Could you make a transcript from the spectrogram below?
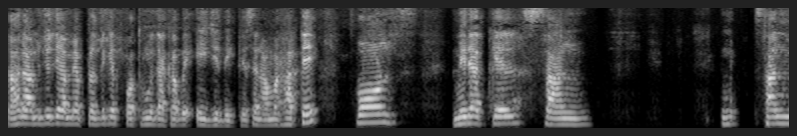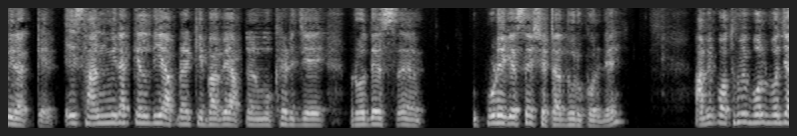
তাহলে আমি যদি আমি আপনাদেরকে প্রথমে দেখাবো, এই যে দেখতেছেন আমার হাতে Pond's miracle sun sun miracle এই সান মিরাক্কেল দিয়ে আপনার কীভাবে আপনার মুখের যে রোদের পুড়ে গেছে, সেটা দূর করবে আমি প্রথমে বলব যে,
